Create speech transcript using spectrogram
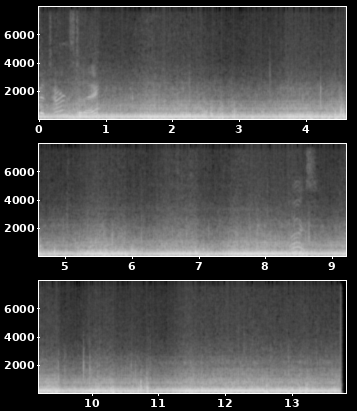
good turns today.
